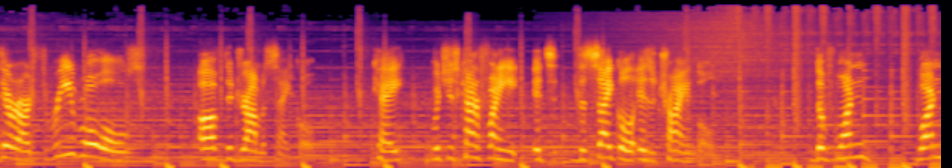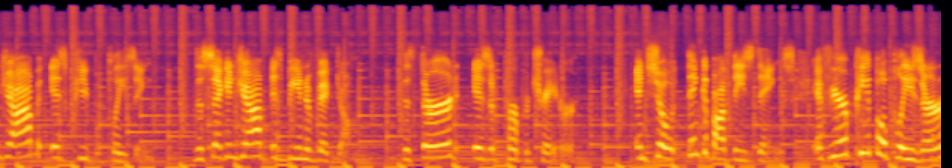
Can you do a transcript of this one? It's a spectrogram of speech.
there are three roles of the drama cycle. Okay? Which is kind of funny. It's the cycle is a triangle. The one one job is people pleasing. The second job is being a victim. The third is a perpetrator. And so think about these things. If you're a people pleaser,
